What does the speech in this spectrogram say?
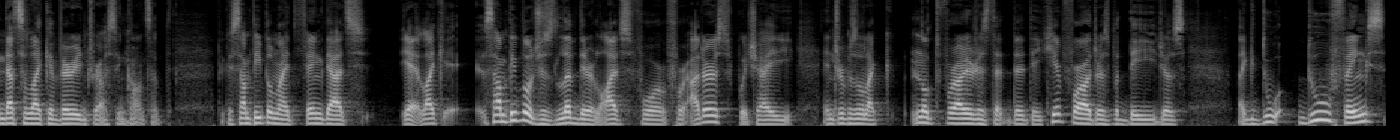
And that's like a very interesting concept because some people might think that yeah like some people just live their lives for for others which i in terms of like not for others that, that they care for others but they just like do do things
